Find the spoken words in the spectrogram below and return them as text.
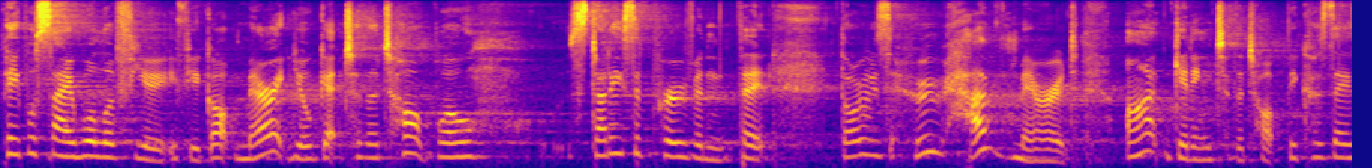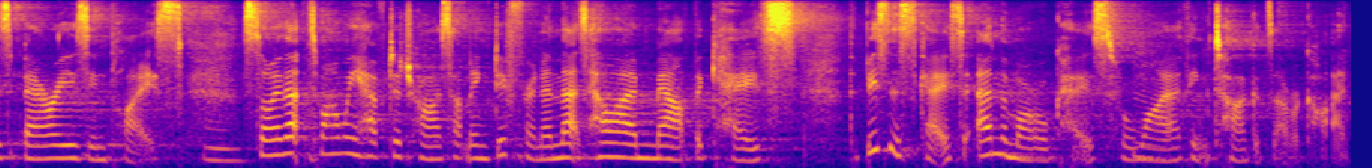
people say, well, if you, if you got merit, you'll get to the top, well, studies have proven that those who have merit aren't getting to the top because there's barriers in place. Mm. So that's why we have to try something different, and that's how I mount the case, the business case, and the moral case for mm. why I think targets are required.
